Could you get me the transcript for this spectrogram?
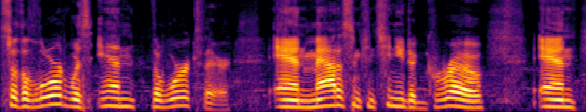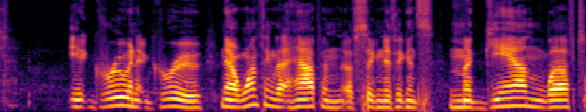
So the Lord was in the work there. And Madison continued to grow. And it grew and it grew. Now, one thing that happened of significance Magan left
